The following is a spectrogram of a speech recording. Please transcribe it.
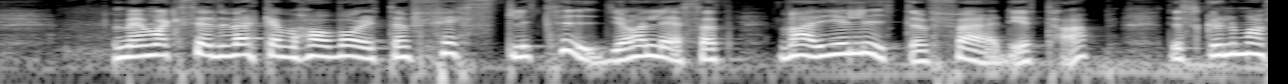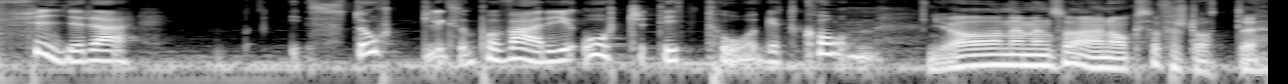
Men man kan säga det verkar ha varit en festlig tid. Jag har läst att varje liten färdig etapp, det skulle man fira stort liksom, på varje ort dit tåget kom. Ja, nej, men så har jag också förstått det.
